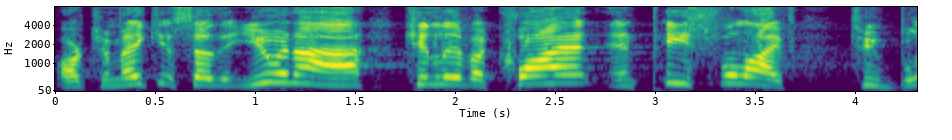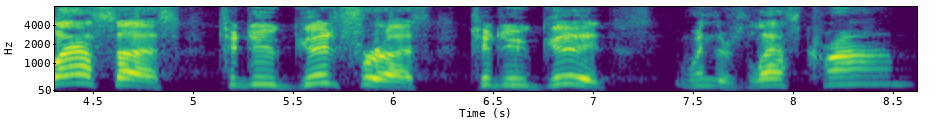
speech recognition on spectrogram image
are to make it so that you and I can live a quiet and peaceful life, to bless us, to do good for us, to do good. When there's less crime,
